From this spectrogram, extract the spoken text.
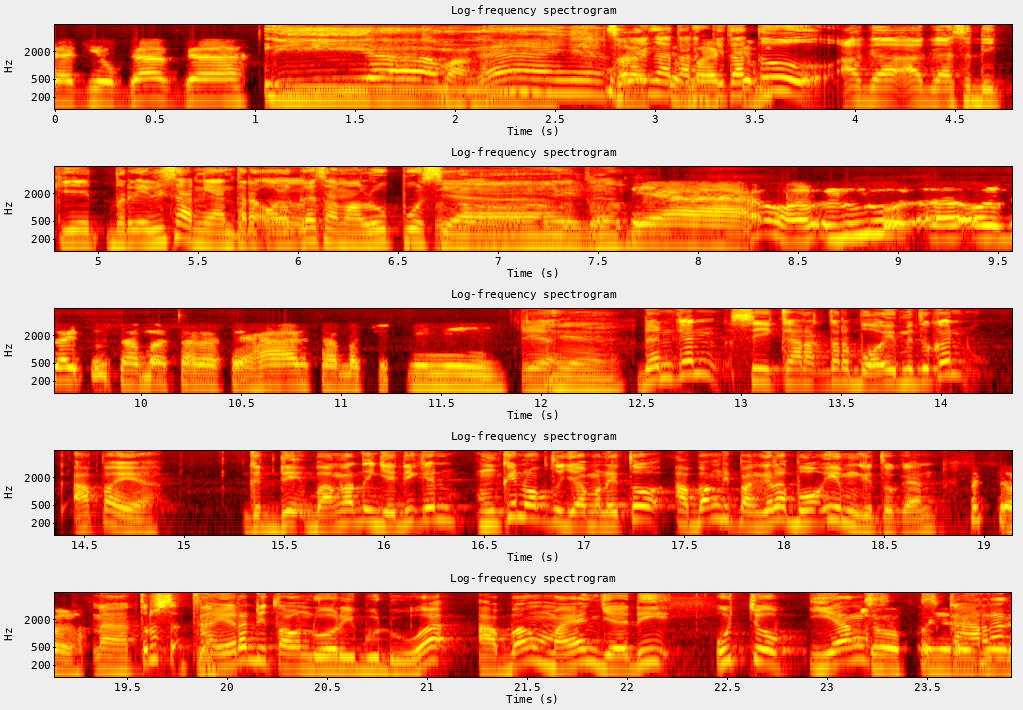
radio gaga. Iya, makanya. Soalnya ingatan kita tuh agak-agak sedikit beririsan ya antara Olga sama Lupus ya. Betul, ya betul. kan? Ya, Ol- dulu eh, Olga itu sama Sarah Sehan, sama Cut Mini. Iya. Iya. Dan kan si karakter Boim itu kan apa ya? Gede banget nih. Jadi kan mungkin waktu zaman itu abang dipanggilnya Boim gitu kan. Betul. Nah terus akhirnya di tahun 2002 abang main jadi Ucup yang Ucup, penyanyi sekarang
